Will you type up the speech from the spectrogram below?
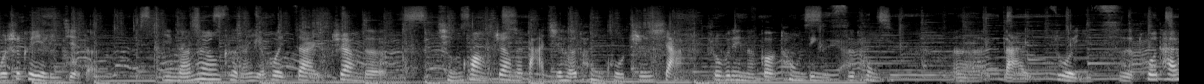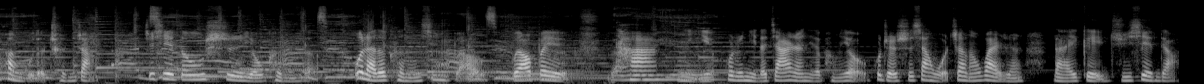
我是可以理解的。你男朋友可能也会在这样的情况、这样的打击和痛苦之下，说不定能够痛定思痛。呃，来做一次脱胎换骨的成长，这些都是有可能的。未来的可能性，不要不要被他、你或者你的家人、你的朋友，或者是像我这样的外人来给局限掉。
